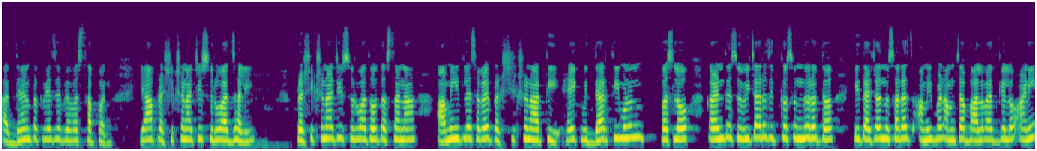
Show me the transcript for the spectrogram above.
अध्ययन प्रक्रियेचे व्यवस्थापन या प्रशिक्षणाची सुरुवात झाली. प्रशिक्षणाची सुरुवात होत असताना आम्ही इथले सगळे प्रशिक्षणार्थी हे एक विद्यार्थी म्हणून बसलो. कारण ते सुविचारच इतकं सुंदर होतं की त्याच्यानुसारच आम्ही पण आमच्या बालवयात गेलो आणि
